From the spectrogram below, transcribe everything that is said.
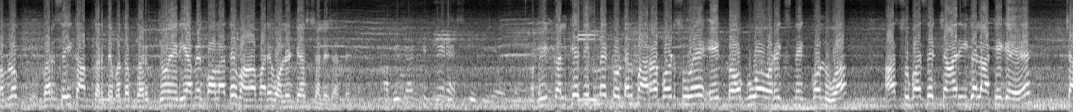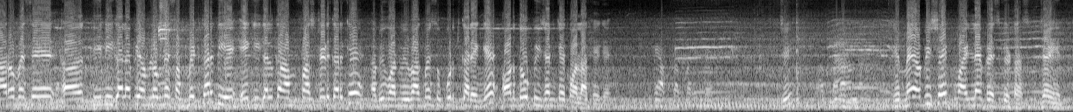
हम लोग घर से ही काम करते हैं। मतलब घर जो एरिया में कॉल आते हैं वहाँ हमारे वॉल्टियर्स चले जाते हैं। अभी कितने रेस्क्यू किए हैं अभी कल के दिन में टोटल बारह बर्ड्स हुए एक डॉग हुआ और एक स्नेक कॉल हुआ। आज सुबह से चार ईगल आके गए हैं। चारों में से तीन ईगल अभी हम लोग ने सबमिट कर दिए। एक ईगल का हम फ़र्स्ट एड करके अभी वन विभाग में सुपुर्द करेंगे और दो पीजन के कॉल आके गए। क्या आपका परिचय। जी। मैं Abhishek wild life rescue trust जय हिंद।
